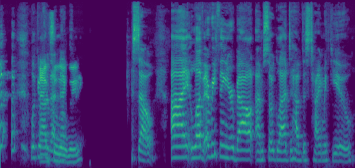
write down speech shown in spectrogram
looking Absolutely. For that next so I love everything you're about. I'm so glad to have this time with you.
